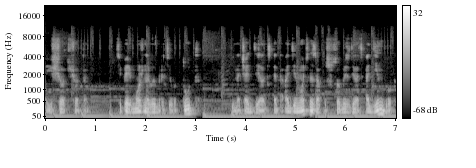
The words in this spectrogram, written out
еще что-то. Теперь можно выбрать его тут и начать делать. Это одиночный запуск, чтобы сделать один блок,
